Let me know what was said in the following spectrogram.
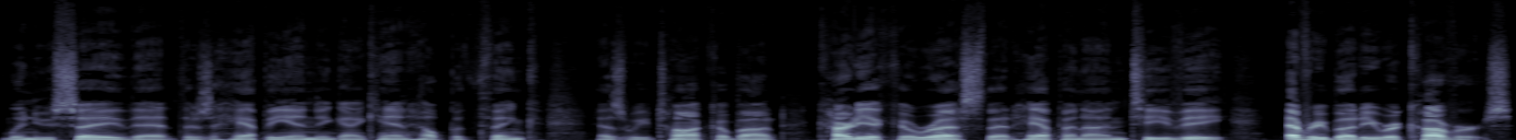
When you say that there's a happy ending, I can't help but think as we talk about cardiac arrests that happen on TV. Everybody recovers.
